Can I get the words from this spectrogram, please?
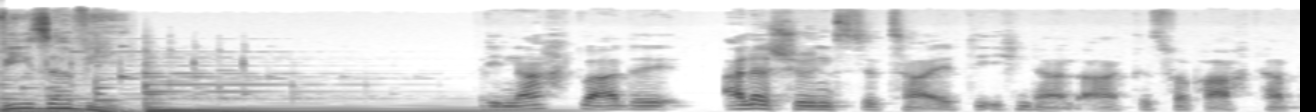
Vis-à-vis. Die Nacht war die allerschönste Zeit, die ich in der Antarktis verbracht habe.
